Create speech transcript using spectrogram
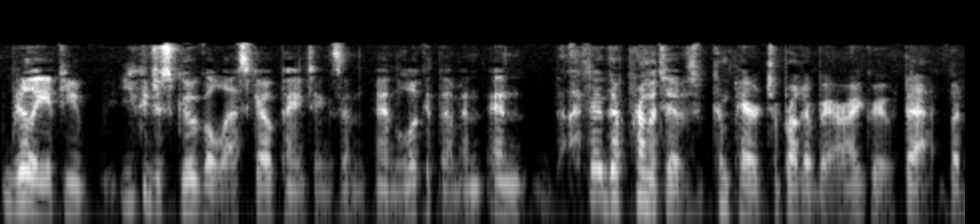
really, if you you could just Google Lascaux paintings and, and look at them, and and they're, they're primitive compared to Brother Bear. I agree with that, but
